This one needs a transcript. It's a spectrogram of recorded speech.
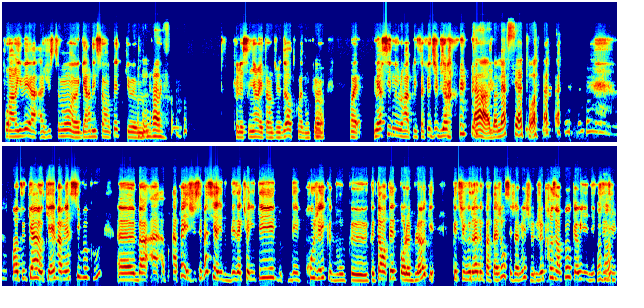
pour arriver à, justement euh, garder ça en tête que, que le Seigneur est un Dieu d'ordre, quoi. Donc, euh, ouais. Merci de nous le rappeler, ça fait du bien. ah, bah merci à toi. en tout cas, ok, bah merci beaucoup. bah, après, je ne sais pas s'il y a des actualités, des projets que, donc, que tu as en tête pour le blog que tu voudrais nous partager. On ne sait jamais, je, creuse un peu au cas où il y a une mhm. exclusivité.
